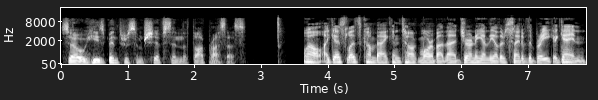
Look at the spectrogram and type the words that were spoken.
So he's been through some shifts in the thought process. Well, I guess let's come back and talk more about that journey on the other side of the break. Again,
